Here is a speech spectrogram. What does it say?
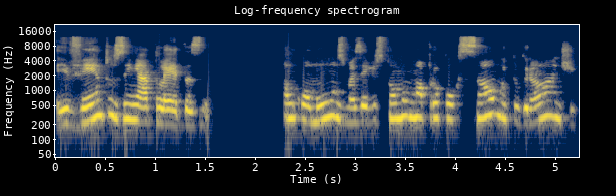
eventos em atletas comuns, mas eles tomam uma proporção muito grande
